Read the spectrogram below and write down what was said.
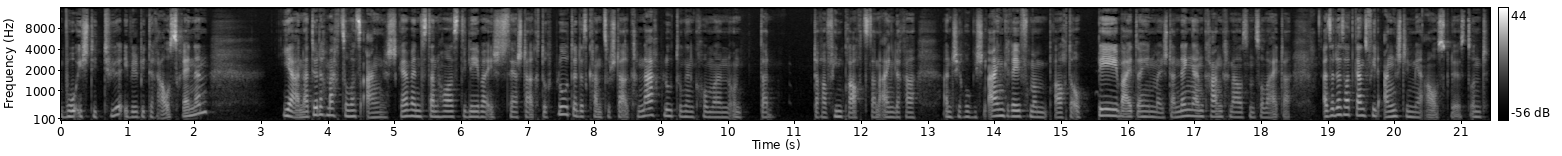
wo ist die Tür? Ich will bitte rausrennen. Ja, natürlich macht sowas Angst, gell? wenn es dann heißt, die Leber ist sehr stark durchblutet, es kann zu starken Nachblutungen kommen und dann daraufhin braucht es dann eigentlich einen chirurgischen Eingriff, man braucht eine OP weiterhin, man ist dann länger im Krankenhaus und so weiter. Also das hat ganz viel Angst in mir ausgelöst und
